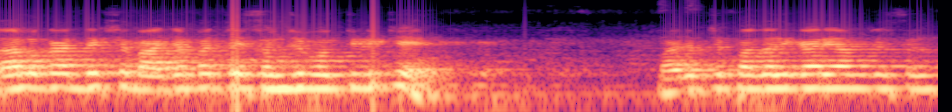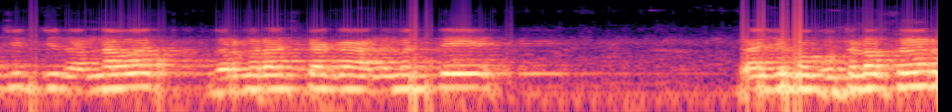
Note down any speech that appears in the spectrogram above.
तालुका अध्यक्ष भाजपचे संजीव तिडके भाजपचे पदाधिकारी आमचे संचितजी धन्नावत धर्मराज काका हनुमंते राजूभाऊ भुतडा सर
